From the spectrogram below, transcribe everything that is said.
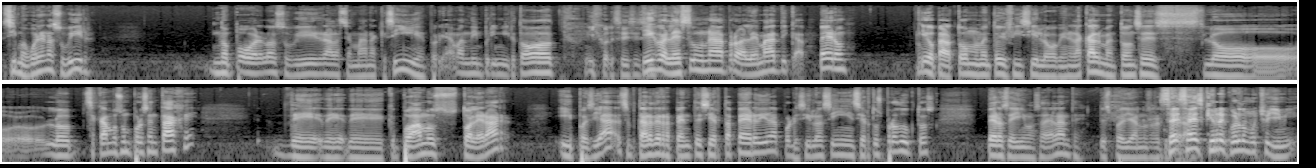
Si me vuelven a subir, no puedo volverlo a subir a la semana que sigue, porque ya mandé a imprimir todo. Híjole, sí, sí, sí. Híjole, es una problemática, pero digo, para todo momento difícil luego viene la calma. Entonces, lo, lo sacamos un porcentaje de, de- de que podamos tolerar y pues ya aceptar de repente cierta pérdida, por decirlo así, en ciertos productos, pero seguimos adelante. Después ya nos recuperamos. ¿Sabes qué recuerdo mucho, Jimmy?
